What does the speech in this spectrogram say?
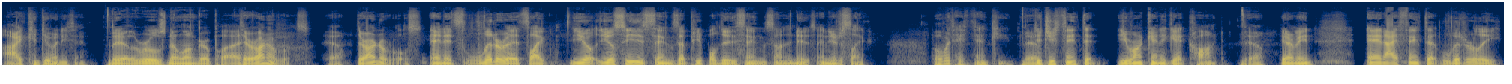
I can do anything. Yeah, the rules no longer apply. There are no rules. Yeah. there are no rules, and it's literally it's like you'll you'll see these things that people do these things on the news, and you're just like, what were they thinking? Yeah. Did you think that you weren't going to get caught? yeah. You know what I mean? And I think that literally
